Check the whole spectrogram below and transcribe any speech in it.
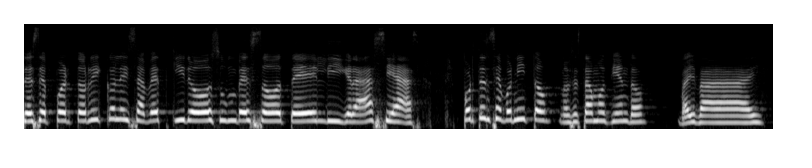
Desde Puerto Rico, Elizabeth Quiroz, un besote, Eli, gracias. Pórtense bonito, nos estamos viendo. Bye bye.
